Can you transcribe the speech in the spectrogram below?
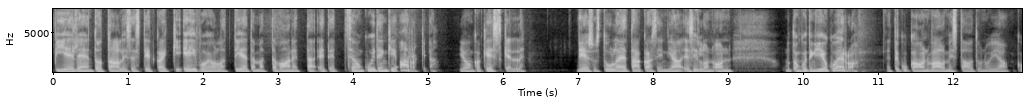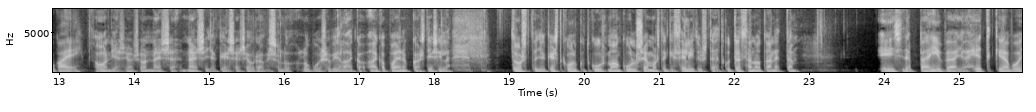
pieleen totaalisesti, että kaikki ei voi olla tietämättä, vaan että, että, että se on kuitenkin arkea, jonka keskelle Jeesus tulee takaisin ja, ja silloin on, mutta on kuitenkin joku ero, että kuka on valmistautunut ja kuka ei. On ja se on, se on näissä, näissä jakeissa ja seuraavissa luvuissa vielä aika, aika painokkaasti esillä. Tuosta jakeesta 36 mä oon kuullut semmoistakin selitystä, että kun tässä sanotaan, että – ei sitä päivää ja hetkeä voi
